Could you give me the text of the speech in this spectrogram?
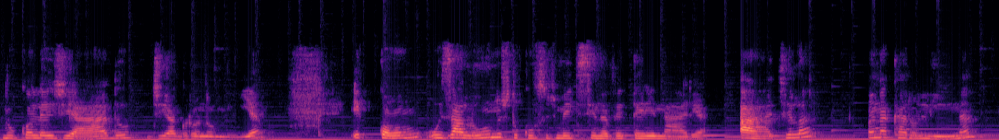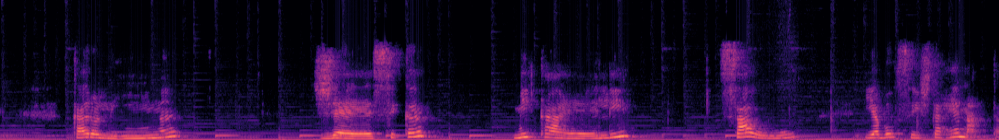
no colegiado de agronomia, e com os alunos do curso de medicina veterinária Ádila, Ana Carolina, Carolina, Jéssica, Micaele, Saul e a bolsista Renata.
